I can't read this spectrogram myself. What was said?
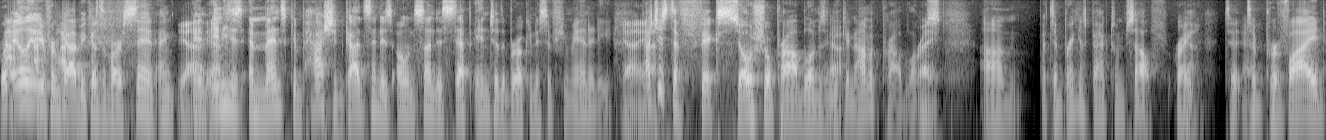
We're alienated from God because of our sin. And, Yeah, and yeah. in his immense compassion, God sent his own son to step into the brokenness of humanity. Yeah. Not just to fix social problems and economic problems, Right. um, but to bring us back to himself, right? To, to provide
